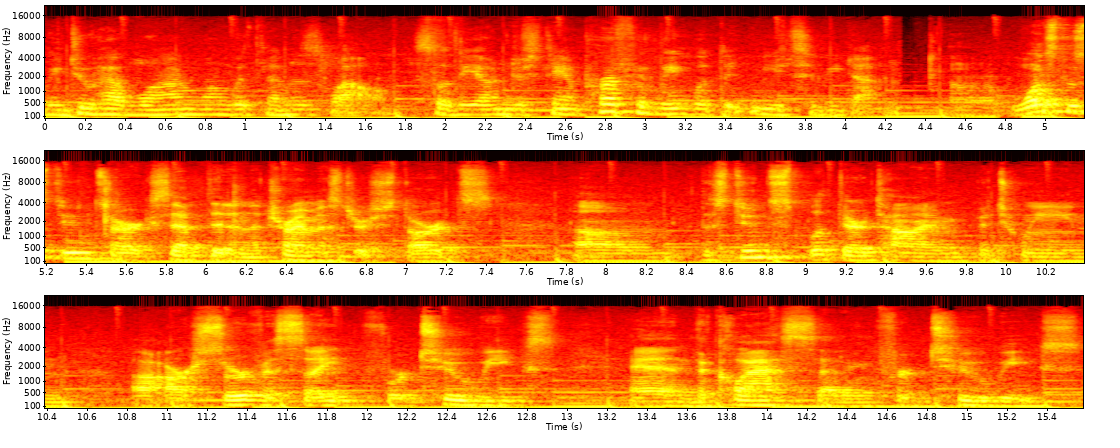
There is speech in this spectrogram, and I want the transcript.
We do have one-on-one with them as well, so they understand perfectly what needs to be done. Uh, once the students are accepted and the trimester starts, um, the students split their time between uh, our service site for two weeks and the class setting for two weeks.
